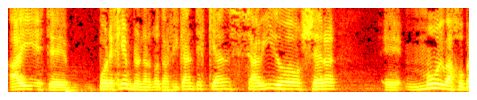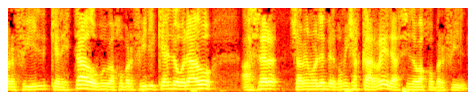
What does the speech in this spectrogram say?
Hay, este, por ejemplo, narcotraficantes que han sabido ser eh, muy bajo perfil, que han estado muy bajo perfil y que han logrado hacer, llamémosle entre comillas, carreras siendo bajo perfil.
